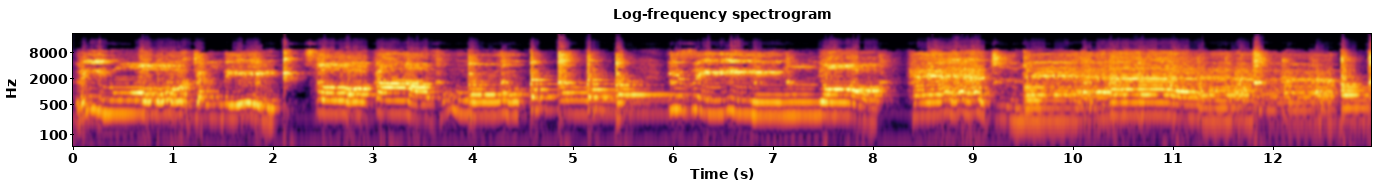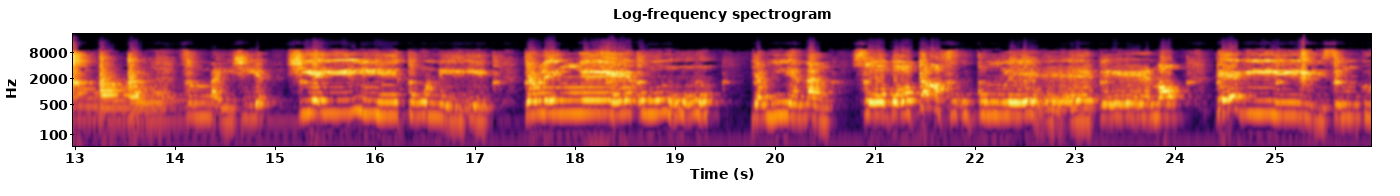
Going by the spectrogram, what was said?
雷诺将的少家富，一人要孩子们，是那些血雨多年要领我。要你能说个家父公来给那百个新官，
